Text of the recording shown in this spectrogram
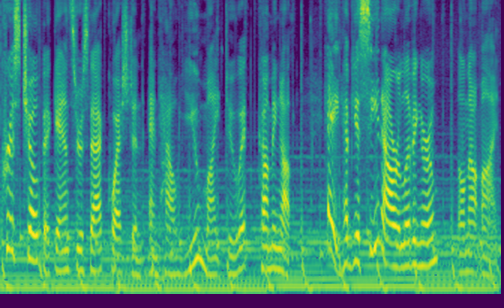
Chris Chopik answers that question and how you might do it coming up. Hey, have you seen our living room? Well, not mine.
